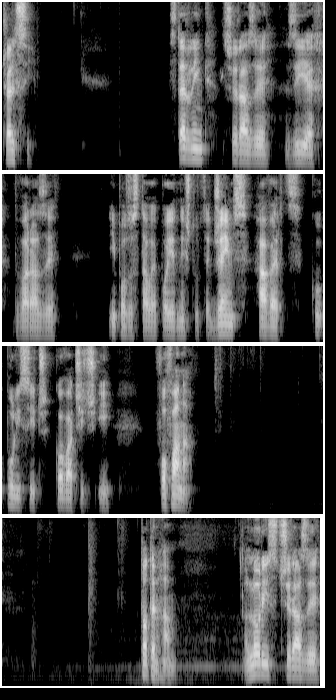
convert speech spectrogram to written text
Chelsea. Sterling 3 razy, Ziyech 2 razy i pozostałe po jednej sztuce. James, Havertz, Pulisic, Kovacic i Fofana. Tottenham. Loris trzy razy,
